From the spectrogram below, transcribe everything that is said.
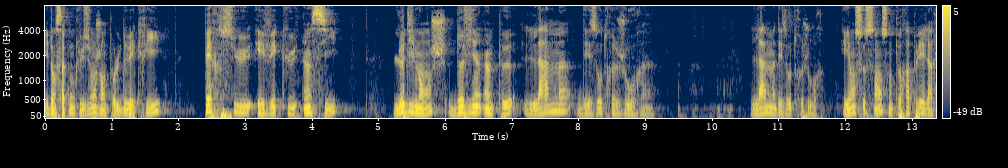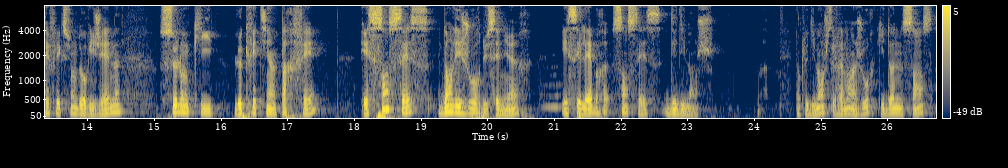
Et dans sa conclusion, Jean-Paul II écrit Perçu et vécu ainsi, le dimanche devient un peu l'âme des autres jours. L'âme des autres jours. Et en ce sens, on peut rappeler la réflexion d'Origène, selon qui le chrétien parfait est sans cesse dans les jours du Seigneur et célèbre sans cesse des dimanches. Donc le dimanche, c'est vraiment un jour qui donne sens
